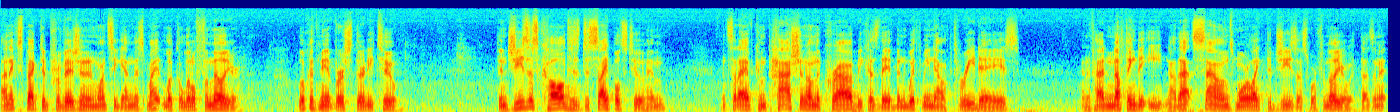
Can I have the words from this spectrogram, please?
unexpected provision, and once again, this might look a little familiar. Look with me at verse 32. Then Jesus called his disciples to him and said, I have compassion on the crowd because they have been with me now three days and have had nothing to eat. Now, that sounds more like the Jesus we're familiar with, doesn't it?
